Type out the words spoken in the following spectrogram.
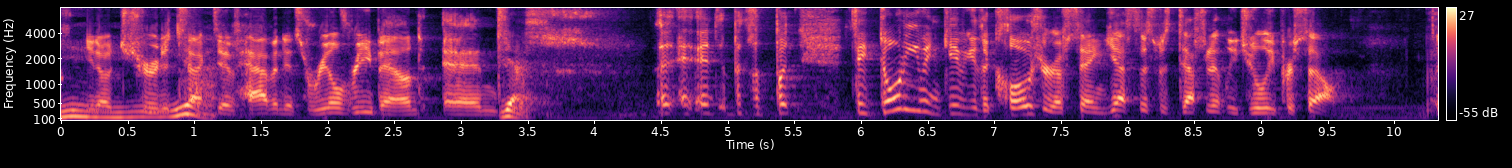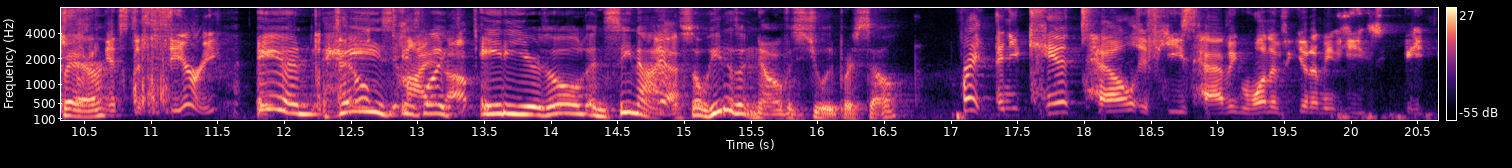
you know, True Detective having its real rebound, and Yes. and- and- but, but they don't even give you the closure of saying yes, this was definitely Julie Purcell. Fair. It's the theory. And Hayes is like up. 80 years old and senile, Yeah. so he doesn't know if it's Julie Purcell. Right, and you can't tell if he's having one of you know. I mean, he's he,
